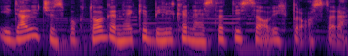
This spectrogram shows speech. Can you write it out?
i da li će zbog toga neke biljke nestati sa ovih prostora.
